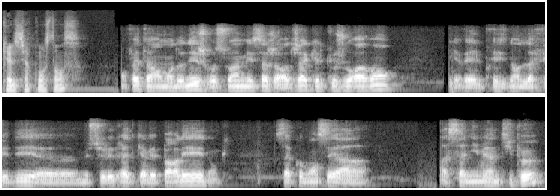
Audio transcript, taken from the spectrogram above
quelles circonstances? En fait, à un moment donné, je reçois un message. Alors déjà, quelques jours avant, il y avait le président de la Fédé, euh, Monsieur Legret, qui avait parlé. Donc, ça commençait à, s'animer un petit peu.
